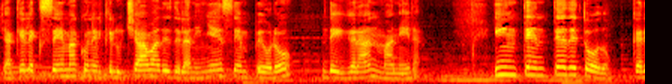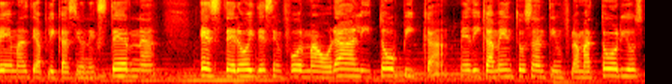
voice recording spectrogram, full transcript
ya que el eczema con el que luchaba desde la niñez se empeoró de gran manera. Intenté de todo, cremas de aplicación externa, esteroides en forma oral y tópica, medicamentos antiinflamatorios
